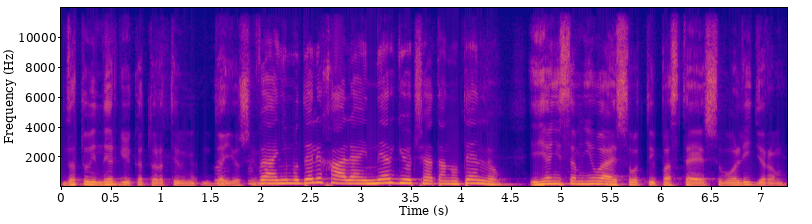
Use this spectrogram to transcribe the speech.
за ту энергию, которую ты даешь ему. ואני מודה לך על האנרגיות שאתה נותן לו. И я не сомневаюсь, что ты поставишь его лидером.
